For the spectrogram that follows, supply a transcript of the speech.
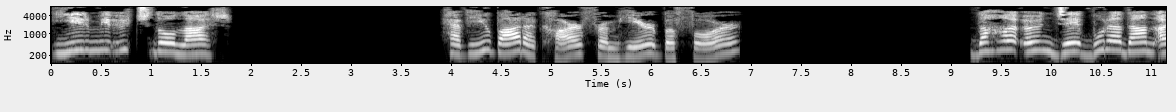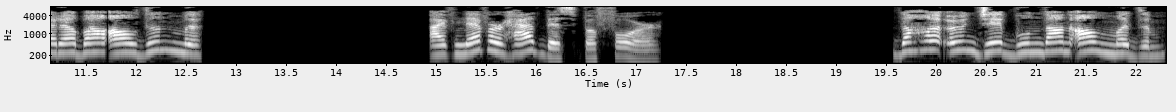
23 dolar. Have you bought a car from here before? Daha önce buradan araba aldın mı? I've never had this before. Daha önce bundan almadım.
